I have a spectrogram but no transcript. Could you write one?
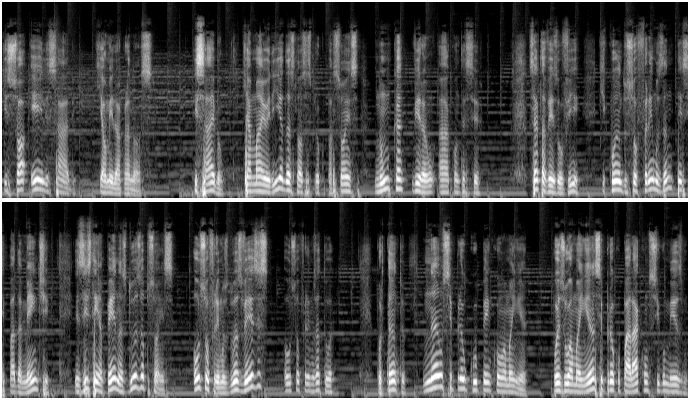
que só Ele sabe que é o melhor para nós. E saibam que a maioria das nossas preocupações nunca virão a acontecer. Certa vez ouvi que quando sofremos antecipadamente, existem apenas duas opções: ou sofremos duas vezes ou sofremos à toa. Portanto, não se preocupem com amanhã, pois o amanhã se preocupará consigo mesmo.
